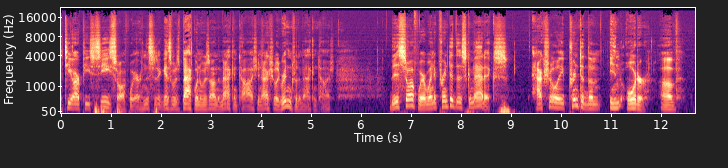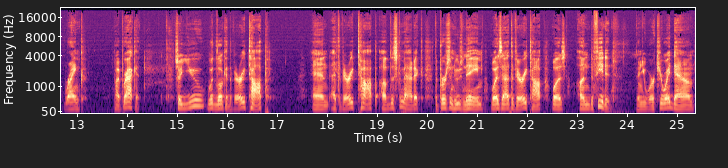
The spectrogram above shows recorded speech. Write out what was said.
the TRPC software, and this is, I guess it was back when it was on the Macintosh and actually written for the Macintosh, this software, when it printed the schematics, actually printed them in order of rank by bracket. So you would look at the very top and at the very top of the schematic, the person whose name was at the very top was undefeated. And you worked your way down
